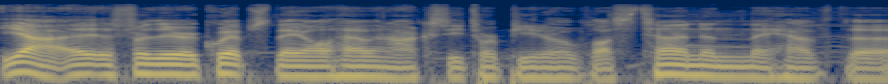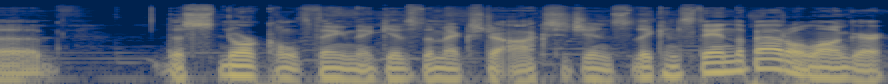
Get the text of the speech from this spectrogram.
yeah, for their equips, they all have an Oxy Torpedo plus 10, and they have the the snorkel thing that gives them extra oxygen so they can stay in the battle longer.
